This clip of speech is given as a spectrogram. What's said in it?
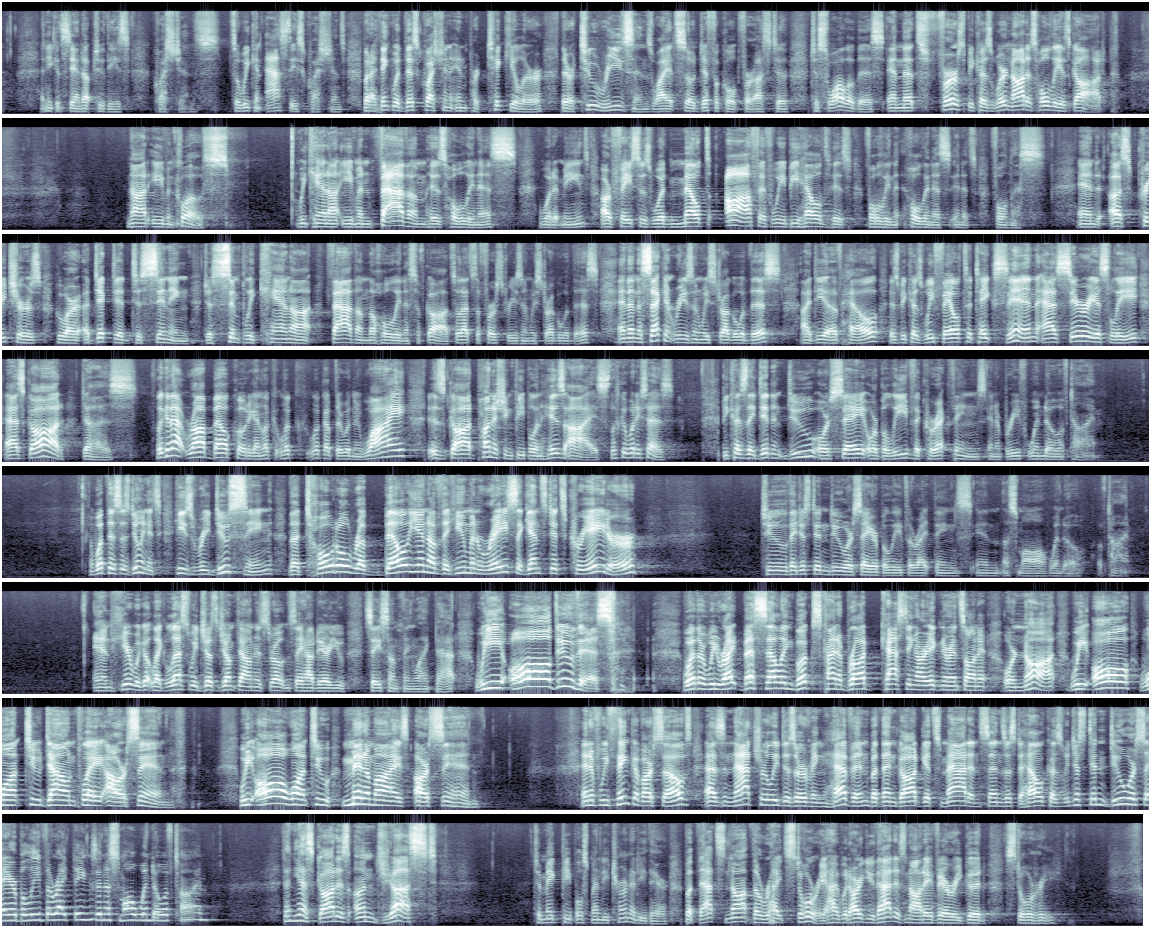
and he can stand up to these questions. So we can ask these questions. But I think with this question in particular, there are two reasons why it's so difficult for us to, to swallow this. And that's first because we're not as holy as God. Not even close. We cannot even fathom his holiness, what it means. Our faces would melt off if we beheld his holiness in its fullness. And us creatures who are addicted to sinning just simply cannot fathom the holiness of God. So that's the first reason we struggle with this. And then the second reason we struggle with this idea of hell is because we fail to take sin as seriously as God does. Look at that Rob Bell quote again. Look, look, look up there with me. Why is God punishing people in his eyes? Look at what he says. because they didn't do or say or believe the correct things in a brief window of time. And what this is doing is he's reducing the total rebellion of the human race against its creator to they just didn't do or say or believe the right things in a small window of time. And here we go, like, lest we just jump down his throat and say, How dare you say something like that? We all do this. Whether we write best selling books, kind of broadcasting our ignorance on it or not, we all want to downplay our sin. We all want to minimize our sin. And if we think of ourselves as naturally deserving heaven, but then God gets mad and sends us to hell because we just didn't do or say or believe the right things in a small window of time, then yes, God is unjust to make people spend eternity there. But that's not the right story. I would argue that is not a very good story.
